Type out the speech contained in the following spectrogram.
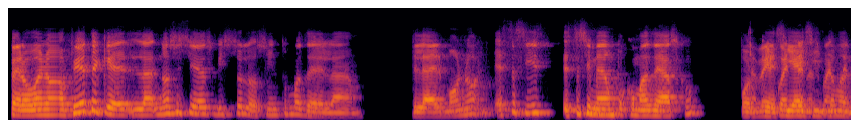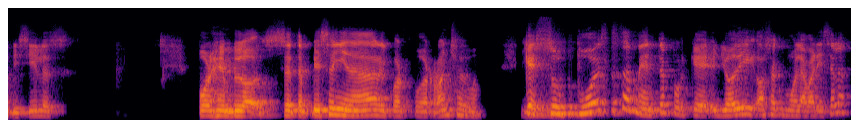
Pero bueno, fíjate que la, no sé si has visto los síntomas de la, de la del mono. Esta sí, esta sí me da un poco más de asco, porque sí hay síntomas visibles. Por ejemplo, se te empieza a llenar el cuerpo de ronchas, güey. Que mm. supuestamente, porque yo digo, o sea, como la varicela,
